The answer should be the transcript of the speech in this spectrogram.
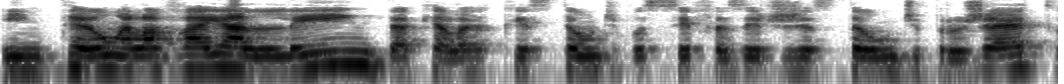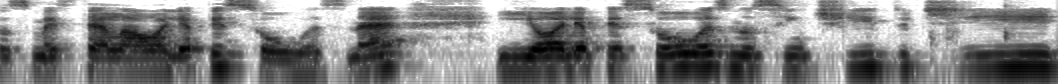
Então, ela vai além daquela questão de você fazer gestão de projetos, mas ela olha pessoas, né? E olha pessoas no sentido de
